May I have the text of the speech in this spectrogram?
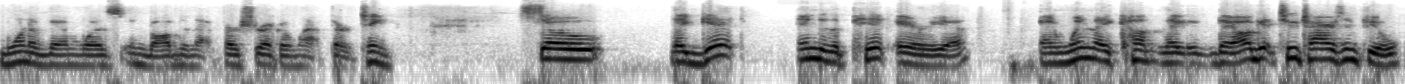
one of them was involved in that first wreck on lap 13. So they get into the pit area and when they come, they they all get two tires and fuel.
